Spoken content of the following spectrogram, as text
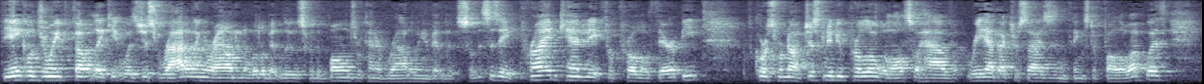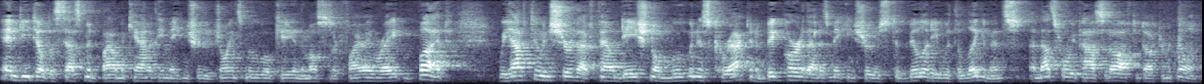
the ankle joint felt like it was just rattling around and a little bit loose, where the bones were kind of rattling a bit loose. So this is a prime candidate for prolotherapy. Of course, we're not just going to do prolo, we'll also have rehab exercises and things to follow up with, and detailed assessment biomechanically, making sure the joints move okay and the muscles are firing right. But we have to ensure that foundational movement is correct, and a big part of that is making sure there's stability with the ligaments, and that's where we pass it off to Dr. MacMillan.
